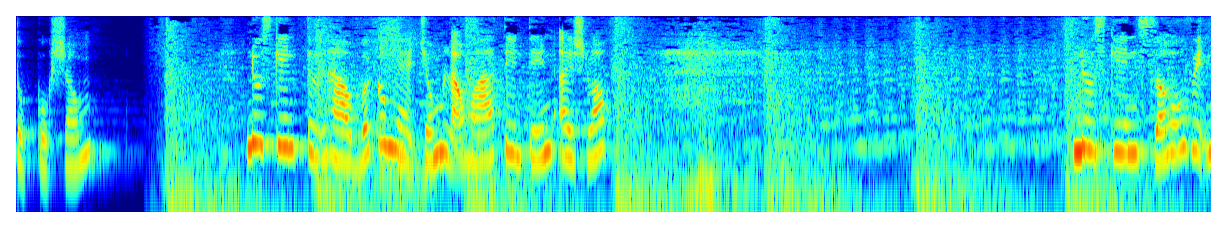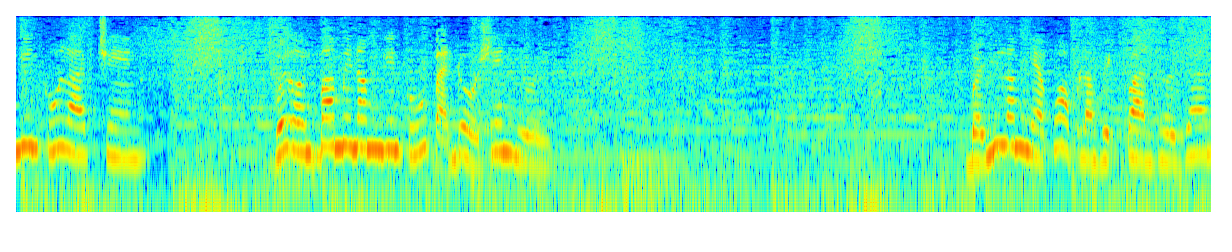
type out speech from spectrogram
tục cuộc sống. Nuskin tự hào với công nghệ chống lão hóa tiên tiến New Skin sở hữu viện nghiên cứu Life Gen với hơn 30 năm nghiên cứu bản đồ gen người. 75 nhà khoa học làm việc toàn thời gian.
